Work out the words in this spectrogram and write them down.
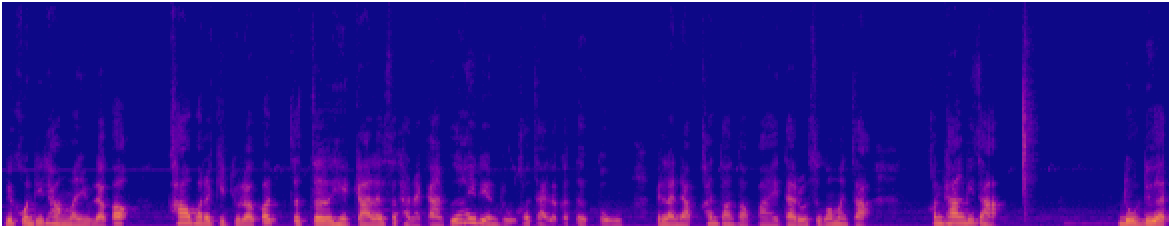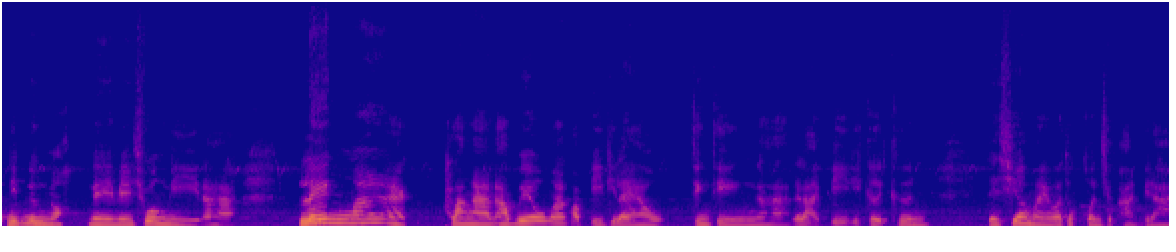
หรือคนที่ทำมาอยู่แล้วก็เข้าภารกิจอยู่แล้วก็จะเจอเหตุการณ์และสถานการณ์เพื่อให้เรียนรู้เข้าใจแล้วก็เติบโตเป็นระดับขั้นตอนต่อไป แต่รู้สึกว่ามันจะค่อนข้างที่จะดูเดือดนิดนึงเนาะในในช่วงนี้นะคะ เร่งมากพลังงานอัพเวลมากกว่าปีที่แล้ว จริงๆนะคะหลายๆปีที่เกิดขึ้นแต่เชื่อไหมว่าทุกคนจะผ่านไปได้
